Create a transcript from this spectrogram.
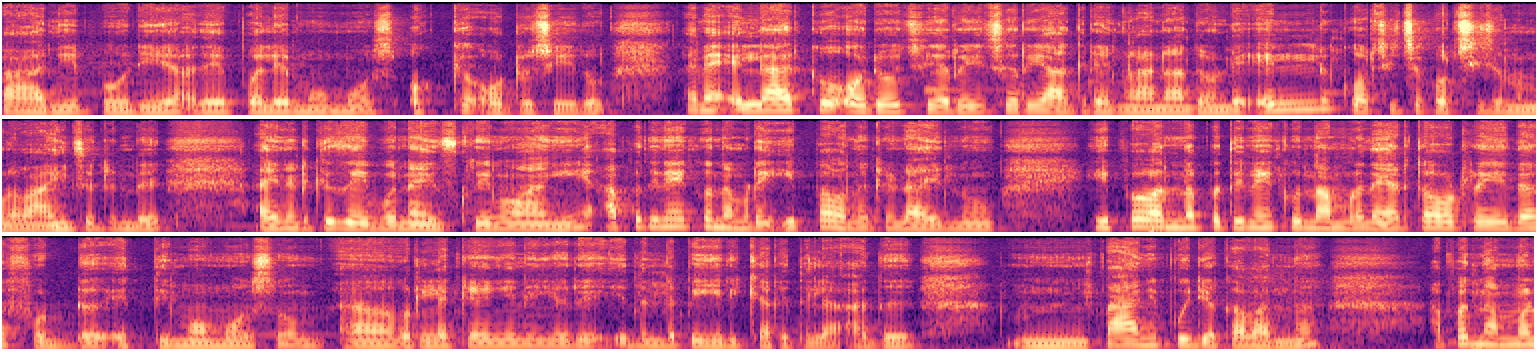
പാനിപൂരി അതേപോലെ മോമോസ് ഒക്കെ ഓർഡർ ചെയ്തു. കാരണം എല്ലാവർക്കും ഓരോ ചെറിയ ചെറിയ ആഗ്രഹങ്ങളാണ്. അതുകൊണ്ട് എല്ലാം കുറച്ചിച്ച് കുറച്ചിച്ച് നമ്മൾ വാങ്ങിച്ചിട്ടുണ്ട്. അതിനിടയ്ക്ക് സൈബോൻ ഐസ്ക്രീം വാങ്ങി. അപ്പോൾ അപ്പോഴത്തേക്കും നമ്മുടെ ഇപ്പം വന്നിട്ടുണ്ടായിരുന്നു. ഇപ്പോൾ വന്നപ്പോഴത്തേക്കും നമ്മൾ നേരത്തെ ഓർഡർ ചെയ്ത ഫുഡ് എത്തി മോമോസും ഉരുളക്കിഴങ്ങിന് ഈ ഒരു ഇതിന്റെ പേരിക്കറിയത്തില്ല. അത് പാനിപ്പൂരിയൊക്കെ വന്ന്. അപ്പം നമ്മൾ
